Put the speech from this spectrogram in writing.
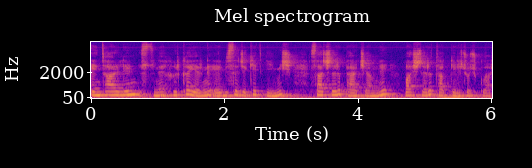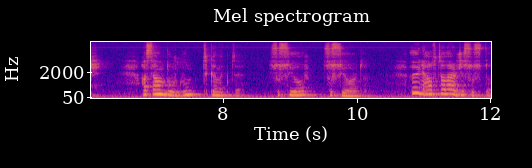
Entarilerin üstüne hırka yerine elbise ceket giymiş, saçları perçemli, başları takkeli çocuklar. Hasan Durgun tıkanıktı. Susuyor, susuyordu. Öyle haftalarca sustu.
